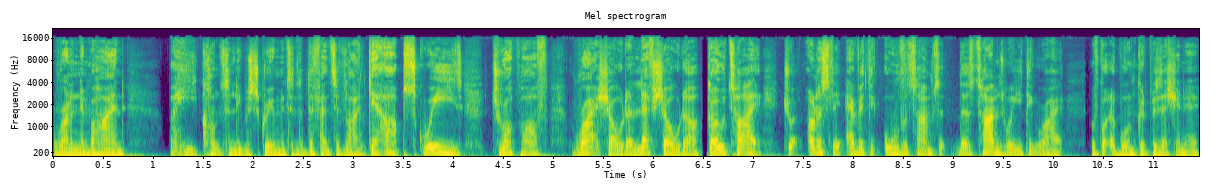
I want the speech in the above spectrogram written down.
running in behind but he constantly was screaming to the defensive line, get up, squeeze, drop off, right shoulder, left shoulder, go tight. Honestly, everything all the time. So there's times where you think, right, we've got the ball in good position here.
